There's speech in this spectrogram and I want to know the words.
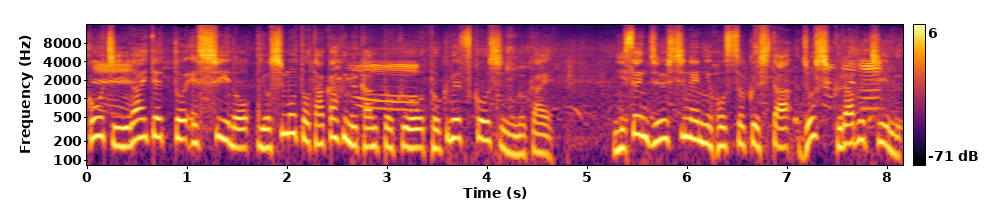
高知ユナイテッド SC の吉本隆文監督を特別講師に迎え2017年に発足した女子クラブチーム。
